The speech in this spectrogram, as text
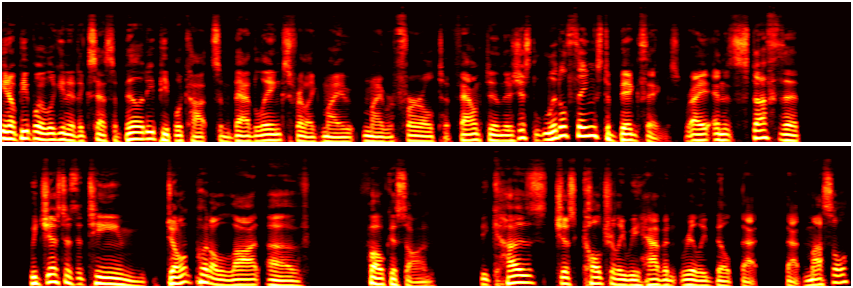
You know, people are looking at accessibility. People caught some bad links for like my my referral to Fountain. There's just little things to big things, right? And it's stuff that we just as a team don't put a lot of focus on because just culturally we haven't really built that that muscle.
